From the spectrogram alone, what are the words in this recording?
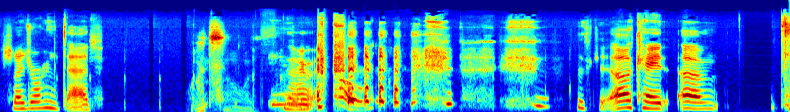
should I draw him dead? What? Oh, No. Oh. Just kidding. Okay, um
